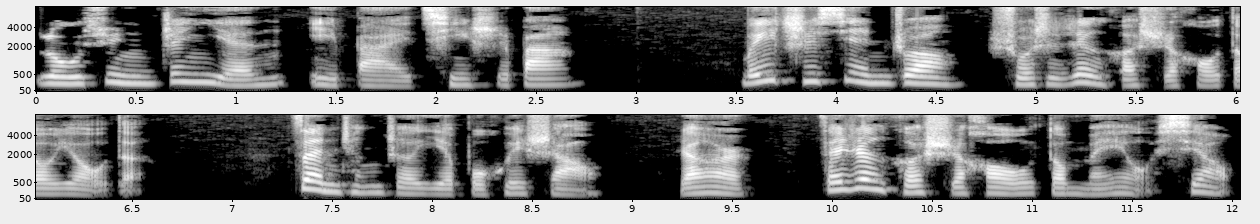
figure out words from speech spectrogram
鲁迅箴言一百七十八：维持现状，说是任何时候都有的，赞成者也不会少。然而，在任何时候都没有效，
